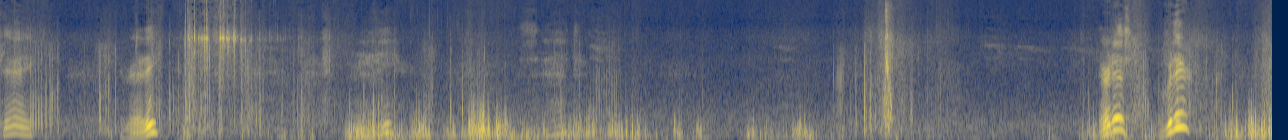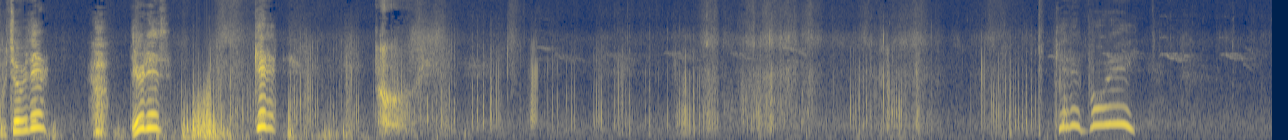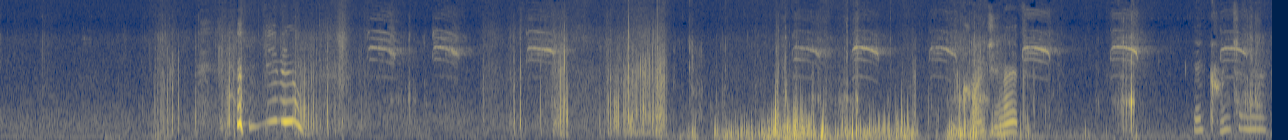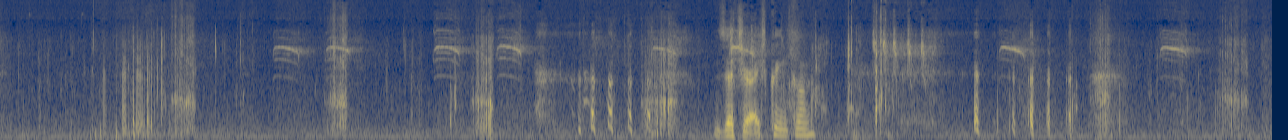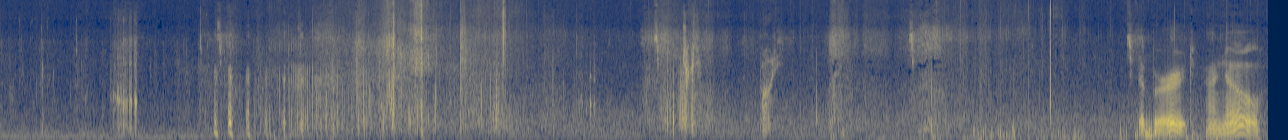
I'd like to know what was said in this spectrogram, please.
Okay. You ready? Ready? Set. There it is. Over there. What's over there? There it is. Get it. Get it, Bodie! Get him! You crunching it? You crunching it? Is that your ice cream cone? The bird. I know.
